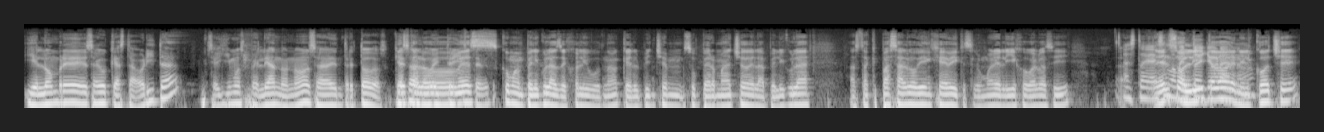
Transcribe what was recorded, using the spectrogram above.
Y el hombre es algo que hasta ahorita seguimos peleando, ¿no? O sea, entre todos. Que hasta lo triste, ves ves- como en películas de Hollywood, ¿no? Que el pinche super macho de la película, hasta que pasa algo bien heavy, que se le muere el hijo o algo así, Hasta ese él momento solito llora, en el coche,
